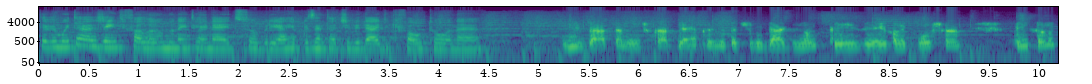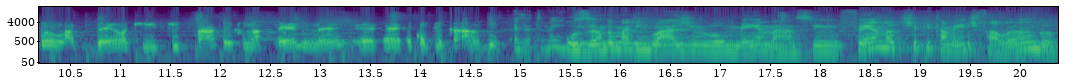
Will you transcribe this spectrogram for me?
Teve muita gente falando na internet sobre a representatividade que faltou, né? Exatamente, cadê a representatividade? Não teve. Aí eu falei, poxa, pensando pelo lado dela que, que passa isso na pele, né? É, é, é complicado. Exatamente. Usando uma linguagem lumena, assim, fenotipicamente falando,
